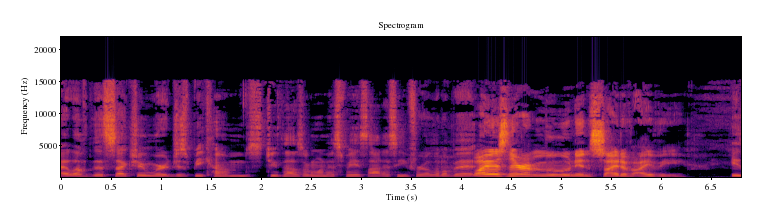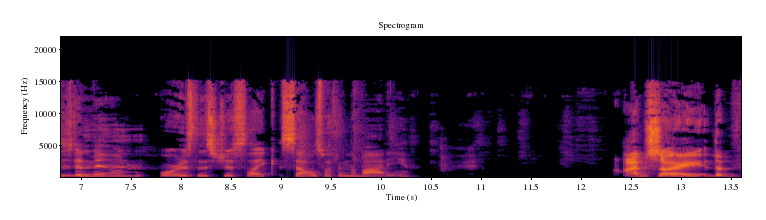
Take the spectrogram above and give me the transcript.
I love this section where it just becomes 2001: A Space Odyssey for a little bit. Why is there a moon inside of Ivy? Is it a moon, or is this just like cells within the body? I'm sorry. The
